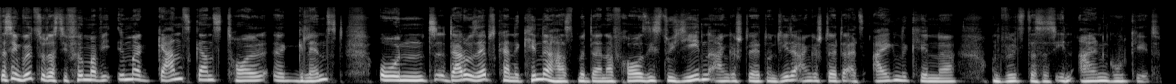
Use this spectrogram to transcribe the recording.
Deswegen willst du, dass die Firma wie immer ganz, ganz toll äh, glänzt. Und da du selbst keine Kinder hast mit deiner Frau, siehst du jeden Angestellten und jede Angestellte als eigene Kinder und willst, dass es ihnen allen gut geht.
